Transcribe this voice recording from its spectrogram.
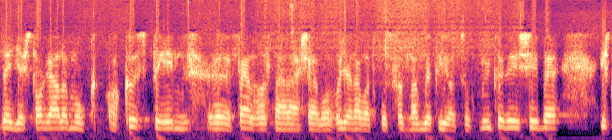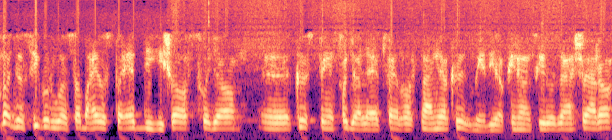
az egyes tagállamok a közpénz felhasználásával hogyan avatkozhatnak be piacok működésébe, és nagyon szigorúan szabályozta eddig is azt, hogy a közpénzt hogyan lehet felhasználni a közmédia finanszírozására.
